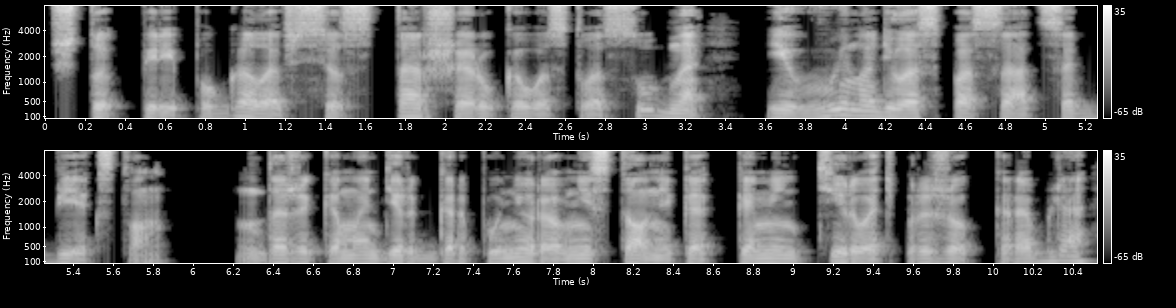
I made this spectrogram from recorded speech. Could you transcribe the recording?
что перепугало все старшее руководство судна и вынудило спасаться бегством. Даже командир гарпунеров не стал никак комментировать прыжок корабля,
